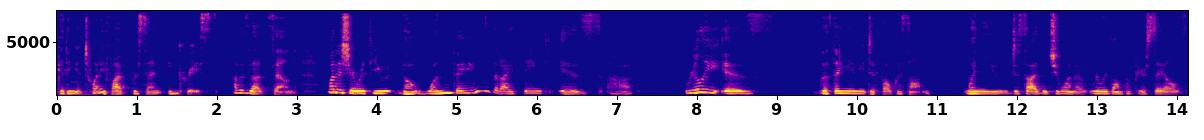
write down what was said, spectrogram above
getting a 25% increase. How does that sound? I want to share with you the one thing that I think is uh, really is the thing you need to focus on when you decide that you want to really bump up your sales.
